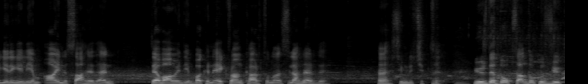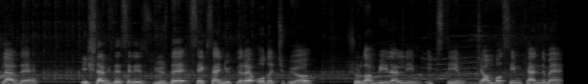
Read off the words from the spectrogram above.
geri geleyim. Aynı sahneden devam edeyim. Bakın ekran kartı lan silah nerede? Heh şimdi çıktı. %99 yüklerde. İşlemci deseniz %80 yüklere o da çıkıyor. Şuradan bir ilerleyeyim. X diyeyim. Cam basayım kendime.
